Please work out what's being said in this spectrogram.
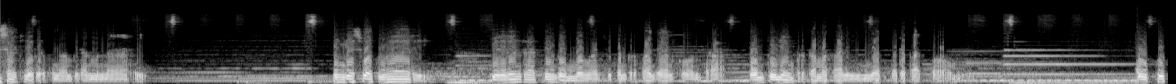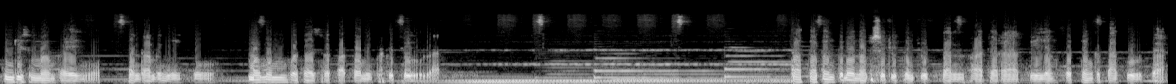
asal dia berpenampilan menarik. Hingga suatu hari, giliran Rati untuk mengajukan perpanjangan kontrak untuk yang pertama kalinya kepada Pak Tommy. Tubuh tinggi semampainya dan ramping itu mau membuat hasrat Pak Tommy bergejolak. Tatapan penuh nafsu ditunjukkan pada Rati yang sedang ketakutan.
